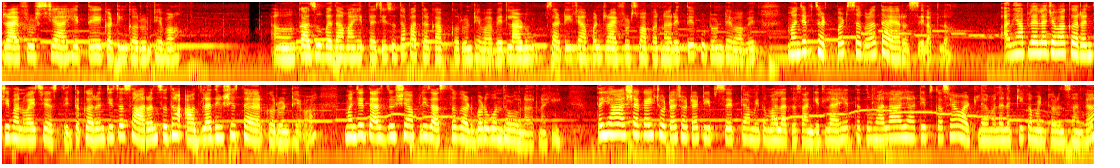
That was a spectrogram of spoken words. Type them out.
ड्रायफ्रूट्स जे आहेत ते कटिंग करून ठेवा. काजू बदाम आहेत त्याचेसुद्धा पातळ काप करून ठेवावेत. लाडूसाठी जे आपण ड्रायफ्रूट्स वापरणार आहेत ते कुटून ठेवावेत? म्हणजे झटपट सगळं तयार असेल आपलं. आणि आपल्याला जेव्हा करंजी बनवायची असतील तर करंजीचं सारणसुद्धा आदल्या दिवशीच तयार करून ठेवा. म्हणजे त्याच दिवशी आपली जास्त गडबड गोंधळ होणार नाही. तर ह्या अशा काही छोट्या छोट्या टिप्स आहेत त्या मी तुम्हाला आता सांगितल्या आहेत. तर तुम्हाला ह्या टिप्स कशा वाटल्या मला नक्की कमेंट करून सांगा.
